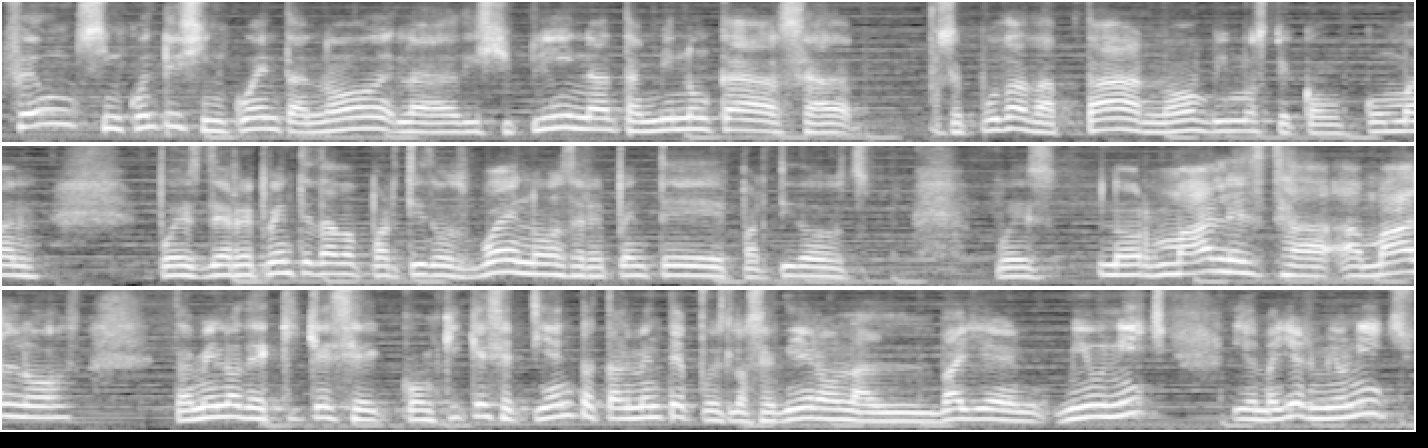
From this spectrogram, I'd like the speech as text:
fue un 50 y 50, ¿no? La disciplina también nunca se, se pudo adaptar, ¿no? Vimos que con Kuman pues de repente daba partidos buenos, de repente partidos pues normales a, malos. También lo de Quique se, con Quique Setién totalmente pues lo cedieron al Bayern Múnich y el Bayern Múnich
